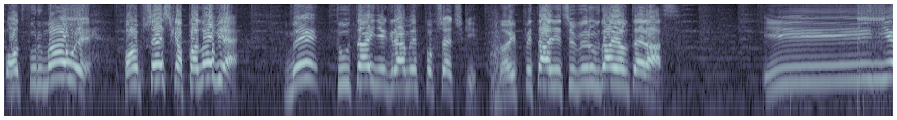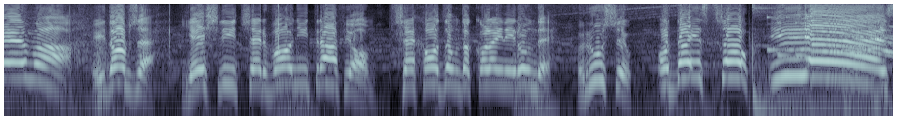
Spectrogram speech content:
Otwór mały. Poprzeczka, panowie. My tutaj nie gramy w poprzeczki. No i pytanie, czy wyrównają teraz? I nie ma. I dobrze. Jeśli czerwoni trafią, przechodzą do kolejnej rundy. Ruszył, oddaje strzał i jest!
